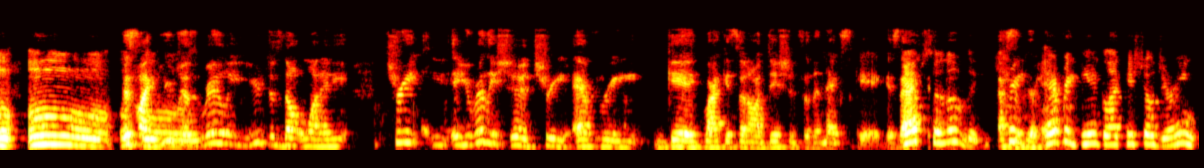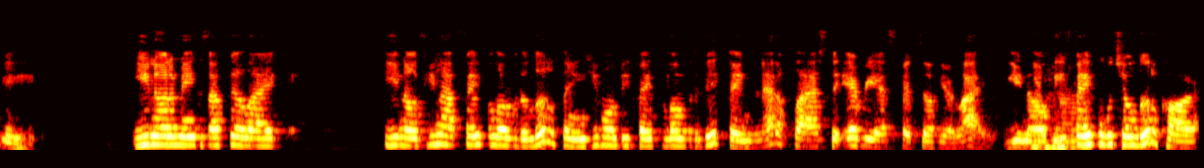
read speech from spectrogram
Mm-mm, it's like you just really, you just don't want any treat. You really should treat every gig like it's an audition for the next gig. Is that absolutely treat every gig like it's your dream gig? You know what I mean? Because I feel like you know, if you're not faithful over the little things, you won't be faithful over the big things. And that applies to every aspect of your life. You know, mm-hmm. be faithful with your little car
